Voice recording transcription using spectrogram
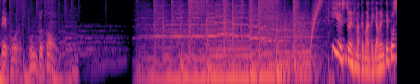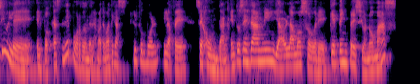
deport.com. Y esto es Matemáticamente Posible, el podcast de Deport, donde las matemáticas, el fútbol y la fe se juntan. Entonces, Dani, ya hablamos sobre qué te impresionó más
